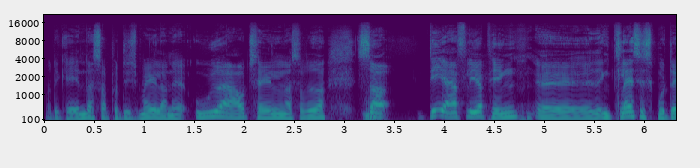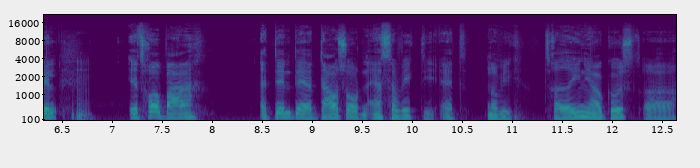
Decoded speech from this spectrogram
og det kan ændre sig på decimalerne, ude af aftalen osv. Så, videre. så det er flere penge. Øh, en klassisk model. Mm. Jeg tror bare, at den der dagsorden er så vigtig, at når vi træder ind i august, og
